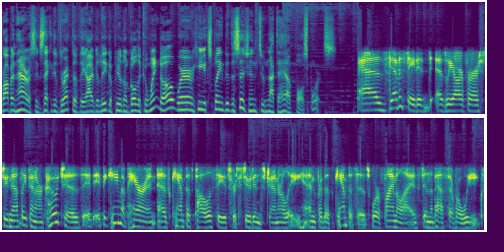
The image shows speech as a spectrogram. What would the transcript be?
Robin Harris, executive director of the Ivy League, appeared on Golic and Wingo, where he explained the decision to not to have fall sports. As devastated as we are for our student athletes and our coaches, it, it, became apparent as campus policies for students generally and for the campuses were finalized in the past several weeks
